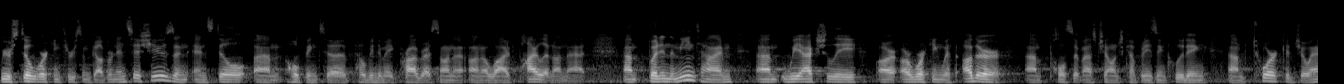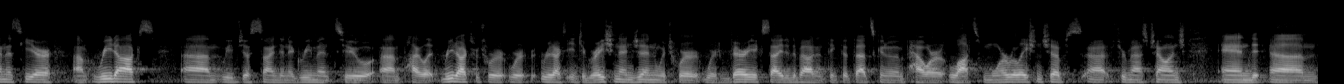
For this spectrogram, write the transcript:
we were still working through some governance issues and, and still um, hoping, to, hoping to make progress on a, on a live pilot on that. Um, but in the meantime, um, we actually are, are working with other um, Pulse at Mass Challenge companies, including Torque, and Joanna's here, Redox, um, we've just signed an agreement to um, pilot Redox, which we're, we're, Redox integration engine, which we're, we're very excited about and think that that's going to empower lots more relationships uh, through Mass Challenge. And um,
